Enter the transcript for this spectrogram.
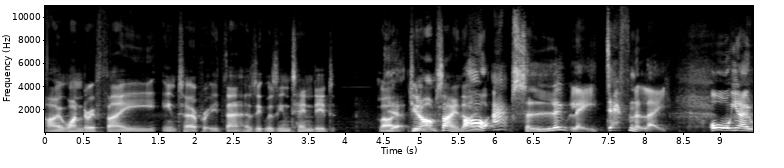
I wonder if they interpreted that as it was intended. Like, Yeah. do you know what I'm saying? Though? Oh, absolutely, definitely. Or you know,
